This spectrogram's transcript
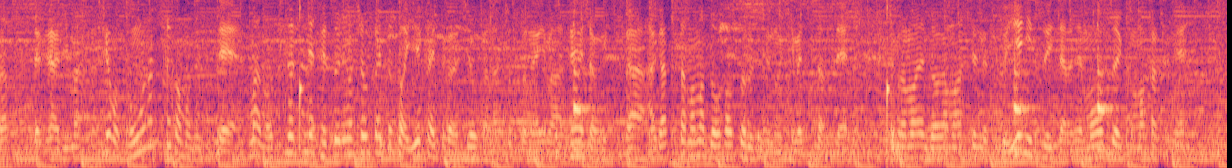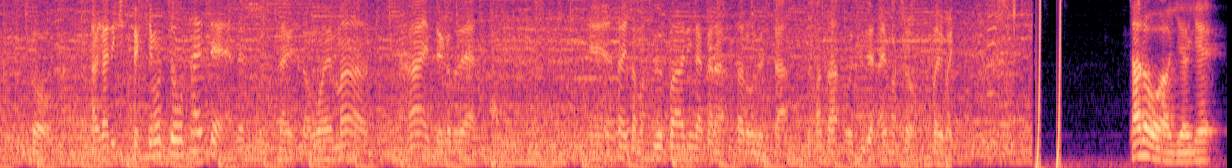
なってやりました。しかも友達とかも出ててまあ後々ね瀬戸りの紹介とかは家帰ってからしようかな。ちょっとね今テンションが上がったまま動画を撮るっていうのを決めてたんでこのままね動画回してるんですけど家に着いたらねもうちょい細かくねちょっと上がりきった気持ちを抑えてレップしたいと思います。はいということで、えー、埼玉スーパーアリーナから太郎でした。またお家で会いましょう。バイバイ。太郎あげあげ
